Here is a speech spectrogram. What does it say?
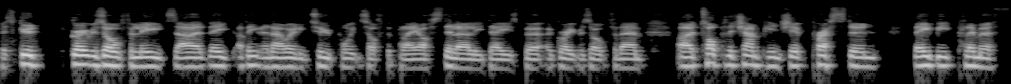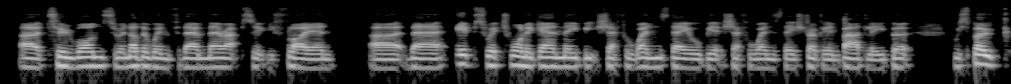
it's good great result for Leeds. Uh, they, I think they're now only two points off the playoff. Still early days, but a great result for them. Uh, top of the championship, Preston. They beat Plymouth uh, 2 1. So another win for them. They're absolutely flying. Uh, there. Ipswich won again. They beat Sheffield Wednesday, albeit Sheffield Wednesday struggling badly. But we spoke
